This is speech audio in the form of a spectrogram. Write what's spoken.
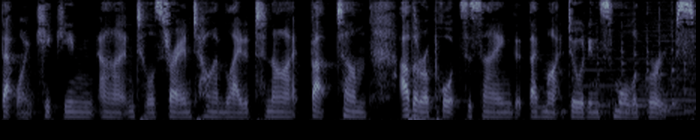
that won't kick in uh, until Australian time later tonight. But um, other reports are saying that they might do it in smaller groups.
